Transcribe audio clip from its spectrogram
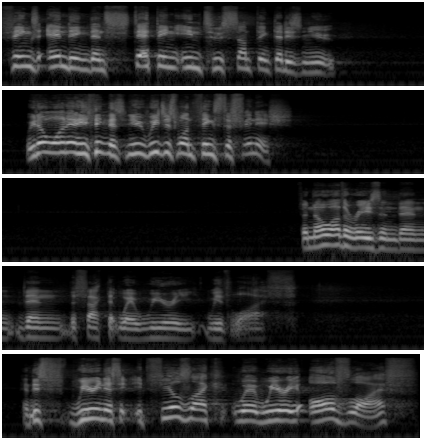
things ending, than stepping into something that is new. We don't want anything that's new, we just want things to finish. for no other reason than, than the fact that we're weary with life. And this weariness, it, it feels like we're weary of life,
